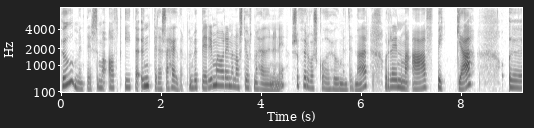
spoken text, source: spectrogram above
hugmyndir sem að oft íta undir þessa hegðun. Þannig við byrjum að reyna að ná stjórnahegðuninni, svo fyrir við að skoða hugmyndirnar og reynum að afbyggja uh,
